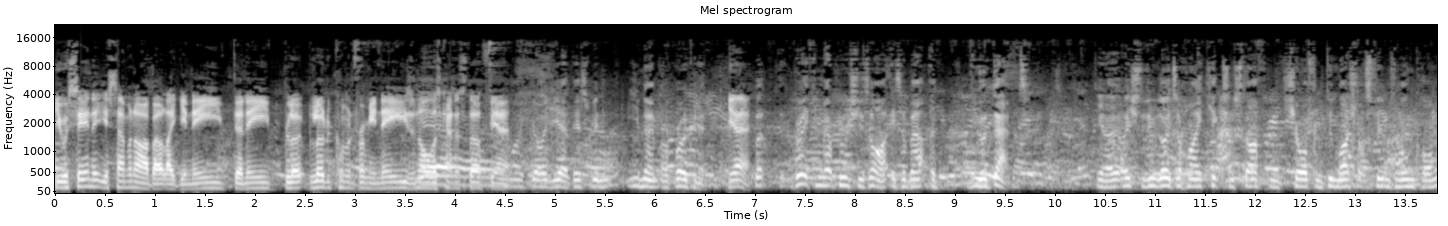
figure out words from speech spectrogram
You were saying at your seminar about like your knee, the knee, blood, blood coming from your knees and all this kind of stuff. Yeah. Oh Yeah. my god, yeah. There's been, you know, I've broken it. Yeah. But the great thing about Bruce's art is about uh, you adapt. You know, I used to do loads of high kicks and stuff and show off and do martial arts films in Hong Kong.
